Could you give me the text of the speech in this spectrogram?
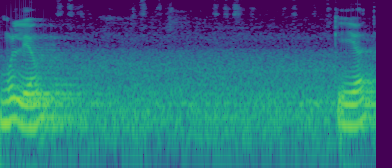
મૂલ્યમ કિયત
